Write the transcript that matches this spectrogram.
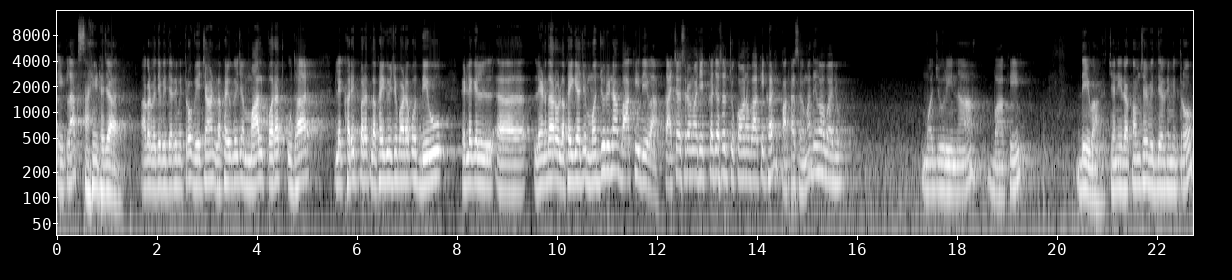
એક લાખ સાહીઠ હજાર. આગળ વધીએ વિદ્યાર્થી મિત્રો વેચાણ લખાઈ ગયું છે માલ પરત ઉધાર એટલે ખરીદ પરત લખાઈ ગયું છે બાળકો દેવું એટલે કે લેણદારો લખાઈ ગયા છે મજૂરીના બાકી દેવા. કાચા શ્રમમાં જે એક જ અસર ચૂકવવાનો બાકી ખર્ચ પાકા શ્રમમાં દેવા બાજુ. મજૂરીના બાકી દેવા. જેની રકમ છે, વિદ્યાર્થી મિત્રો,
